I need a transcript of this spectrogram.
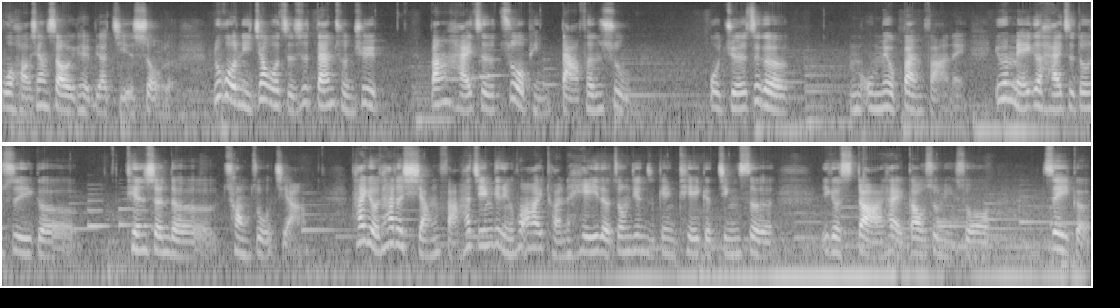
我好像稍微可以比较接受了。如果你叫我只是单纯去帮孩子的作品打分数，我觉得这个，嗯，我没有办法呢，因为每一个孩子都是一个天生的创作家。他有他的想法，他今天给你画一团黑的，中间只给你贴一个金色的一个 star，他也告诉你说这个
